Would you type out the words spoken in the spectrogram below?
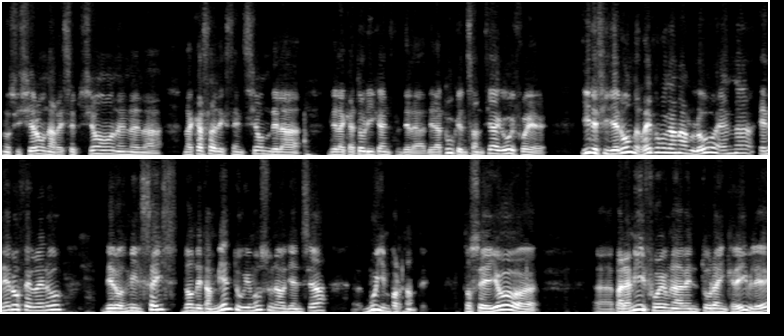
nos hicieron una recepción en la, casa de extensión de la, de la Católica, de la, de la PUC en Santiago y, fue, y decidieron reprogramarlo en enero-febrero de 2006, donde también tuvimos una audiencia eh, muy importante. Entonces yo, eh, eh, para mí fue una aventura increíble,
